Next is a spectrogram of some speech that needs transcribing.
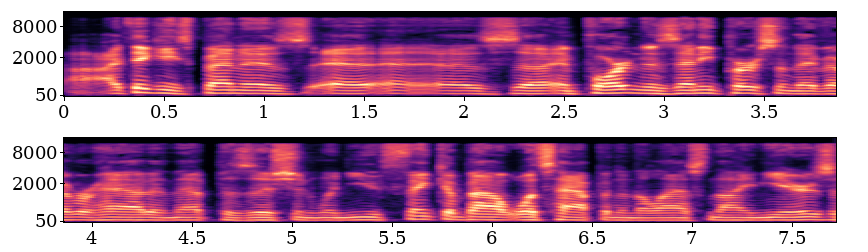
I think he's been as as uh, important as any person they've ever had in that position. When you think about what's happened in the last nine years,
